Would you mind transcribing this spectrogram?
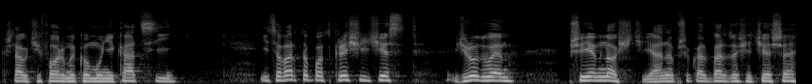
kształci formy komunikacji i co warto podkreślić, jest źródłem przyjemności. Ja na przykład bardzo się cieszę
